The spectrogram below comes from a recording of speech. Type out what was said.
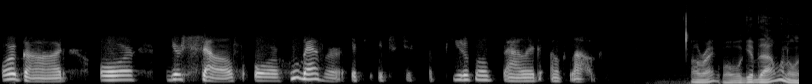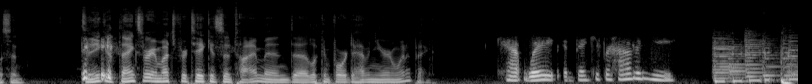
or God or yourself or whomever. It's it's just a beautiful ballad of love. All right. Well, we'll give that one a listen. Tanika, thanks very much for taking some time and uh, looking forward to having you here in Winnipeg. Can't wait. And thank you for having me.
